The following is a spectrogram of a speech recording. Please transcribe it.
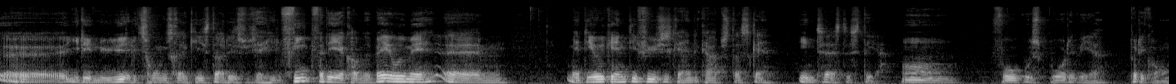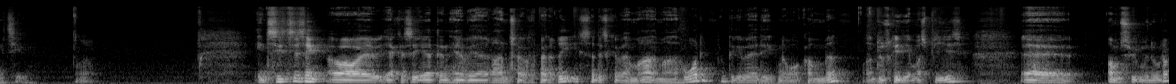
øh, i det nye elektroniske register, og det synes jeg er helt fint, for det er jeg kommet bagud med. Øh, men det er jo igen de fysiske handicaps, der skal indtastes der. Mm. Fokus burde være på det kognitive. Ja. En sidste ting, og øh, jeg kan se, at den her vil rende tør for batteri, så det skal være meget, meget hurtigt. Det kan være, at det ikke når at komme med, og du skal hjem og spise øh, om syv minutter.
